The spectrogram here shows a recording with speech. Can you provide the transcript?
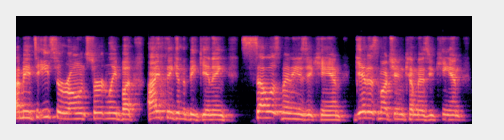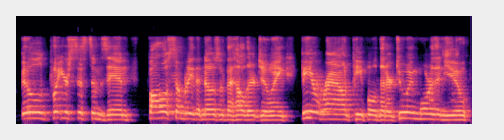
I mean, to each their own, certainly, but I think in the beginning, sell as many as you can, get as much income as you can, build, put your systems in, follow somebody that knows what the hell they're doing, be around people that are doing more than you,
